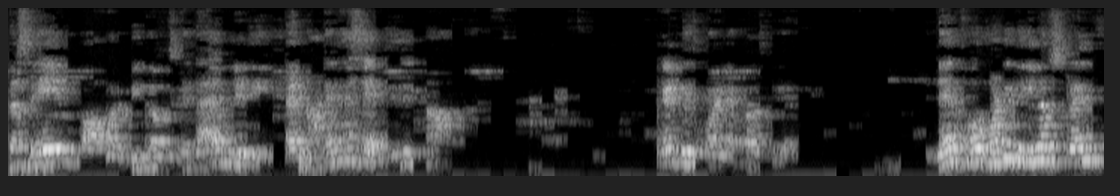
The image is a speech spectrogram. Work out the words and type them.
the same power becomes a liability and not an asset. Is it not? Get this point across here. Therefore, what is the inner strength?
